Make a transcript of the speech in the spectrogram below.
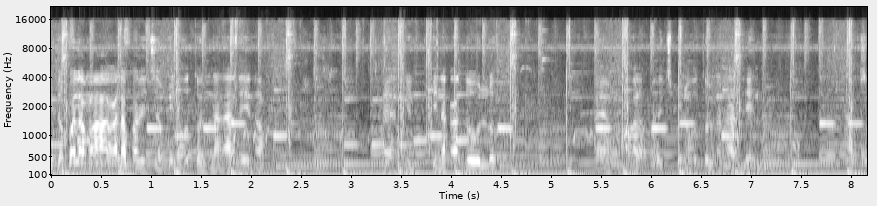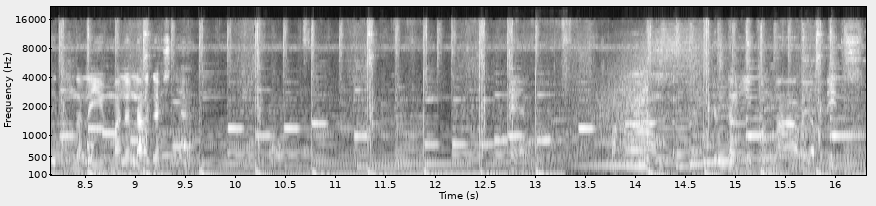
Dito pala mga kalapatids na pinutol na natin, no? Ayan yung pinakadulo. Ayan mga kalapatids, pinutol na natin. Tapos itong nalay yung malalagas niya. Ayan. Mga gandang ibon mga kalapatids.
